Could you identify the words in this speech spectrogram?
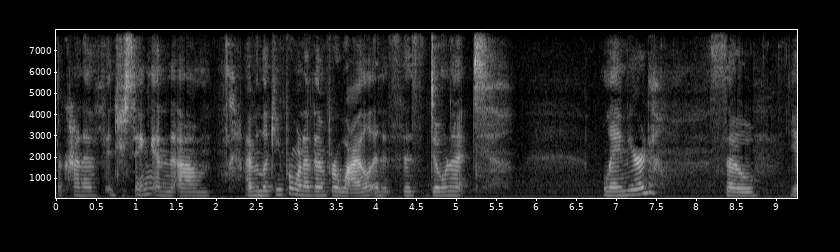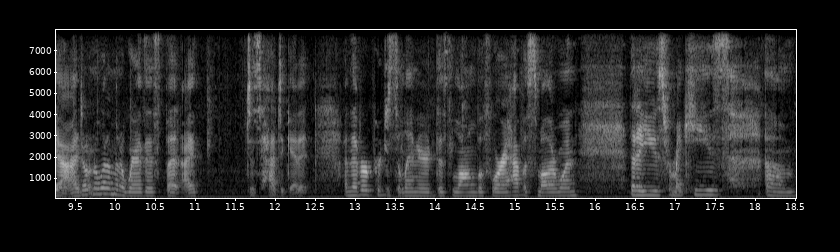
They're kind of interesting and um, I've been looking for one of them for a while and it's this donut lanyard. So yeah, I don't know what I'm going to wear this, but I just had to get it. I've never purchased a lanyard this long before. I have a smaller one that I use for my keys. Um,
